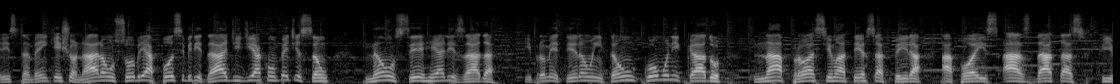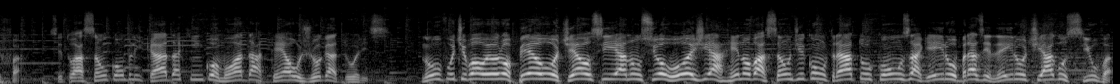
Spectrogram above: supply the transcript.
Eles também questionaram sobre a possibilidade de a competição não ser realizada e prometeram então um comunicado na próxima terça-feira, após as datas FIFA. Situação complicada que incomoda até aos jogadores. No futebol europeu, o Chelsea anunciou hoje a renovação de contrato com o zagueiro brasileiro Thiago Silva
